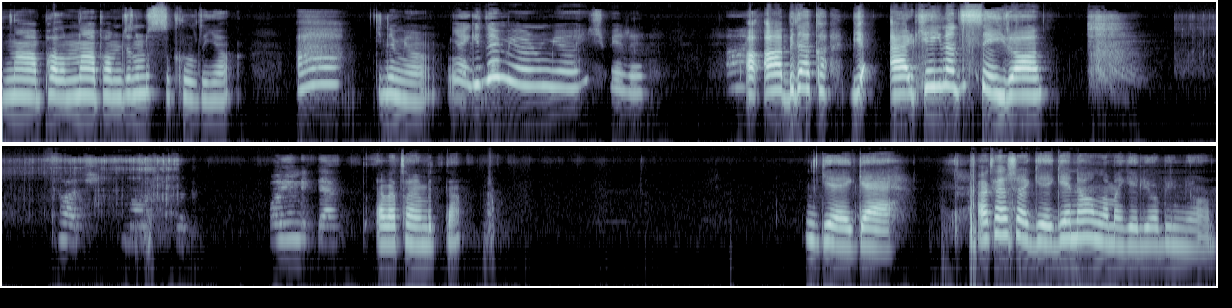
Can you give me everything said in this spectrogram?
ne yapalım ne yapalım canımız sıkıldı ya. Aa gidemiyorum. Ya gidemiyorum ya hiçbir yere. Aa bir dakika bir erkeğin adı Seyran. Kaç. Oyun bitti. Evet oyun bitti. GG. Arkadaşlar GG ne anlama geliyor bilmiyorum.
